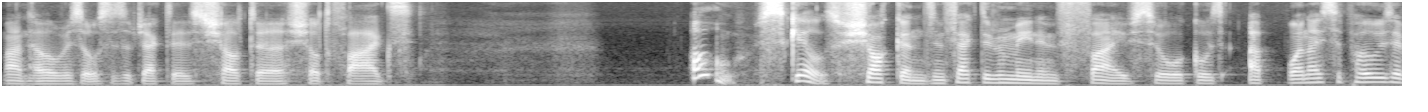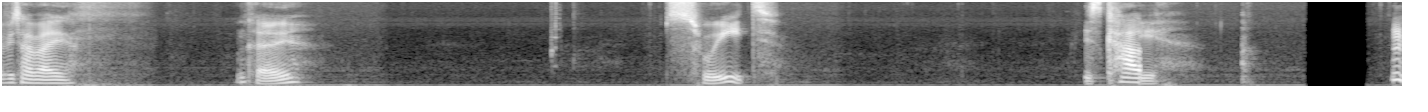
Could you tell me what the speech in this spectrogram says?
Manhole, resources, objectives, shelter, shelter flags. Oh, skills, shotguns, infected remain in five, so it goes up one, I suppose, every time I. Okay. Sweet. Is Cali. Hmm.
